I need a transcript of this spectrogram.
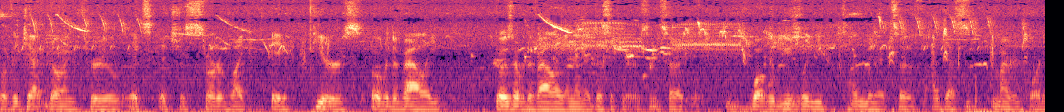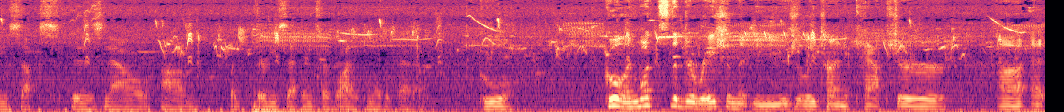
with a jet going through, it's it's just sort of like it appears over the valley, goes over the valley, and then it disappears. And so, what would usually be 10 minutes of, I guess, my recording sucks, is now um, like 30 seconds of, wow, I can edit that out. Cool. Cool. And what's the duration that you're usually trying to capture uh, at?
